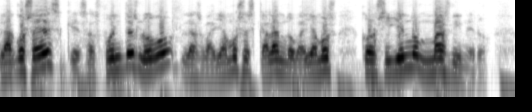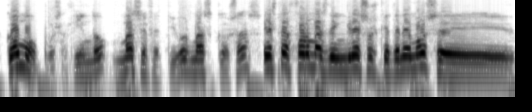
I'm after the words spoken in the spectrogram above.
La cosa es que esas fuentes luego las vayamos escalando, vayamos consiguiendo más dinero. ¿Cómo? Pues haciendo más efectivos, más cosas. Estas formas de ingresos que tenemos, eh,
